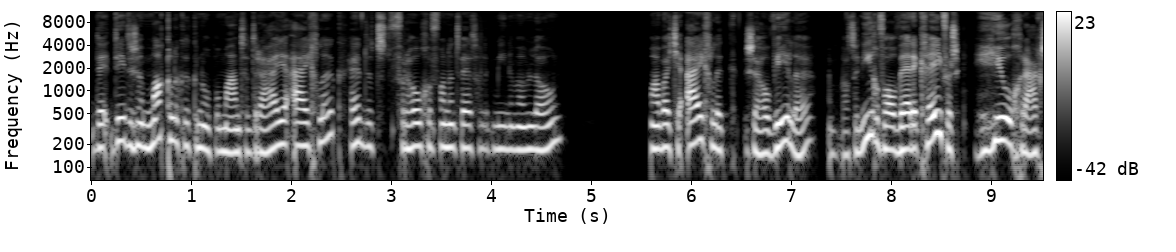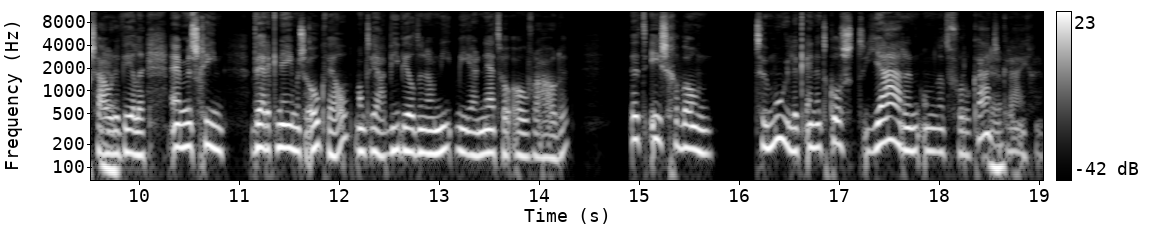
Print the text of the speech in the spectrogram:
dit is een makkelijke knop om aan te draaien eigenlijk. Hè, het verhogen van het wettelijk minimumloon. Maar wat je eigenlijk zou willen, wat in ieder geval werkgevers heel graag zouden ja. willen, en misschien werknemers ook wel, want ja, wie wil er nou niet meer netto overhouden? Dat is gewoon te moeilijk en het kost jaren om dat voor elkaar ja. te krijgen.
